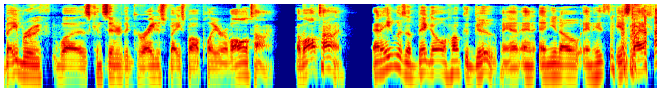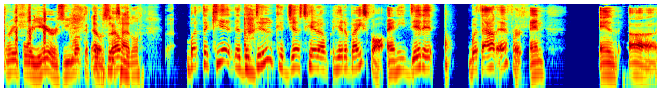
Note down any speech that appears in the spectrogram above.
Babe Ruth was considered the greatest baseball player of all time, of all time and he was a big old hunk of goo, man. And and you know, in his his last three or four years, you look at those Episode films, title. but the kid, the, the dude could just hit a hit a baseball, and he did it without effort. And and uh,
